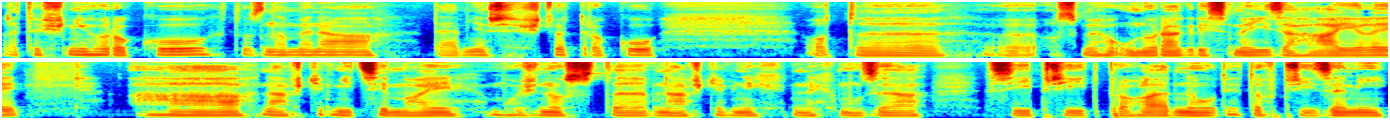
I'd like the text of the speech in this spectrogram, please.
letošního roku, to znamená téměř čtvrt roku od 8. Eh, února, kdy jsme ji zahájili a návštěvníci mají možnost v návštěvních dnech muzea si ji přijít prohlédnout. Je to v přízemí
